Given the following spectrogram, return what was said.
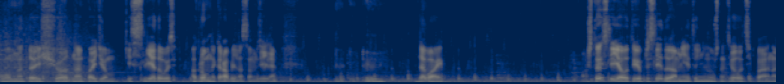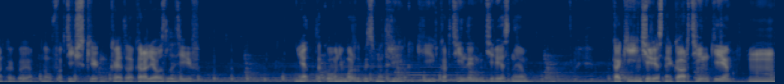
Комната еще одна. Пойдем исследовать. Огромный корабль, на самом деле. Давай. А что если я вот ее преследую, а мне это не нужно делать? Типа она как бы, ну, фактически какая-то королева злодеев. Нет, такого не может быть. Смотри, какие картины интересные. Какие интересные картинки. М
